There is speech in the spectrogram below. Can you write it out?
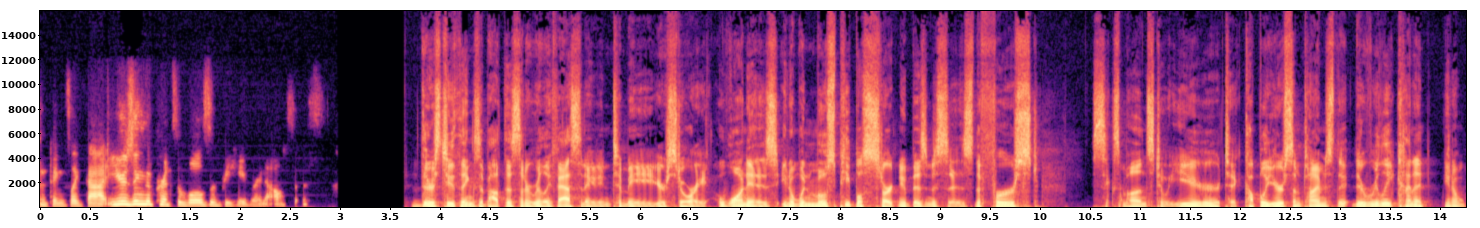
and things like that using the principles of behavior analysis. There's two things about this that are really fascinating to me, your story. One is, you know, when most people start new businesses, the first six months to a year to a couple years sometimes, they're really kind of, you know,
